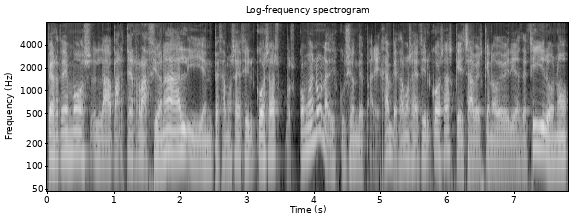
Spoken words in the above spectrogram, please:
perdemos la parte racional y empezamos a decir cosas, pues como en una discusión de pareja, empezamos a decir cosas que sabes que no deberías decir o no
